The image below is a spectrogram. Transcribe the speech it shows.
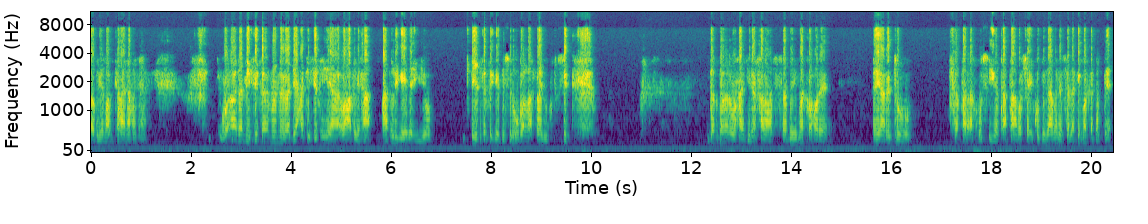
radia allahu tacaala canha wa hada min min rajaxati fiqhiha wa caqligeeda iyo iyo fiqigeeda sida u ballaarnaayu kutusin dad badan waxaa jira khalaas haddii marka hore ay arrintu iska tarakhus iyo tataabasho ay ku bilaabanaysa laakiin marka dambe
